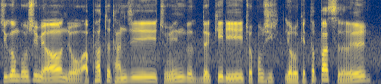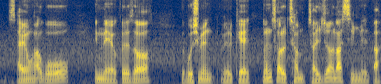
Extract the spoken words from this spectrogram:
지금 보시면 요 아파트 단지 주민분들끼리 조금씩 이렇게 텃밭을 사용하고 있네요. 그래서 보시면 이렇게 농사를 참 잘 지어 놨습니다.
